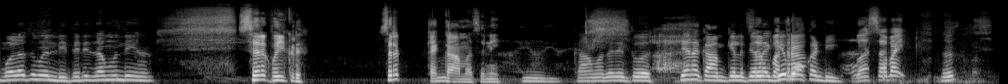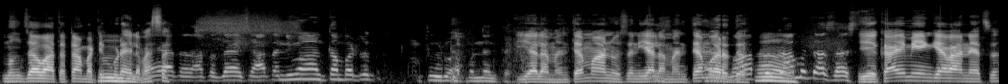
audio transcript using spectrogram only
बळच म्हणली तरी जमून दे ना. सरक भाई इकडे. सरक. काय कामाचं नाही. हं. कामाचं नाही तो त्यानं काम केलं त्याला घे संपतराव. बोकांडी. बसा बाई. हं? मग जाऊ आता टांबाटे कुडायला बसा. आता आता जायचं आता निवांत तांबाट. आपण नंतर. याला म्हणत्या माणूस आणि याला म्हणत्या मर्द. आपलं कामच असं असतं. हे काय मेंग्या वाण्याचं?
